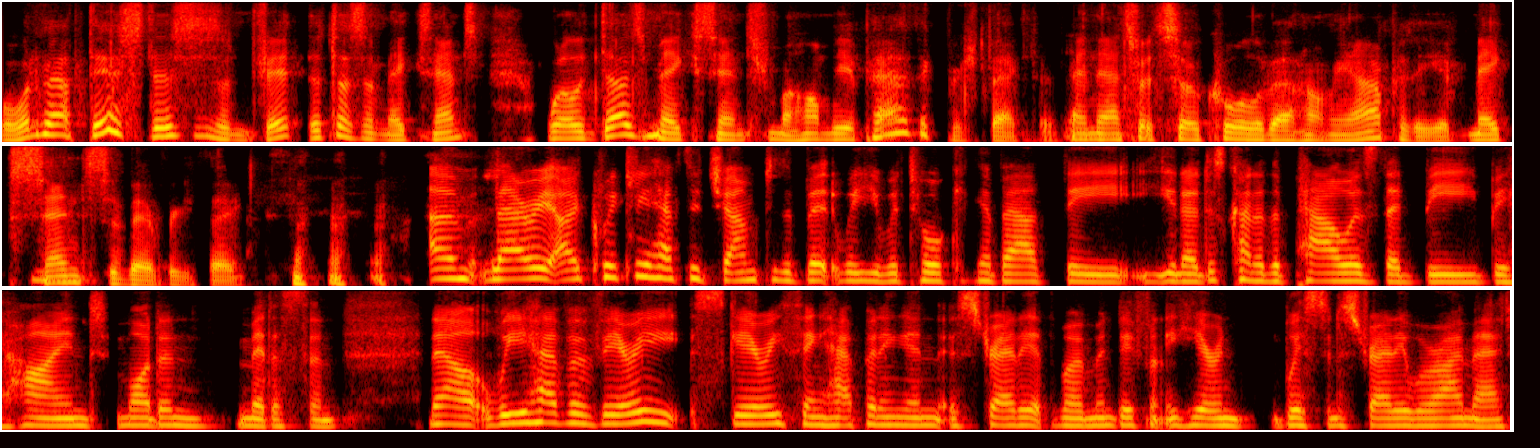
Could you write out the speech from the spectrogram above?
well, what about this? This doesn't fit. That doesn't make sense. Well, it does make sense from a homeopathic perspective. And that's what's so cool about homeopathy. It makes mm. sense of everything. um, Larry, I quickly have to jump to the bit where you were talking about the, you know, just kind of the powers that be behind modern medicine. Now, we have a very scary thing happening in Australia at the moment, definitely here in Western Australia, where I'm at,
